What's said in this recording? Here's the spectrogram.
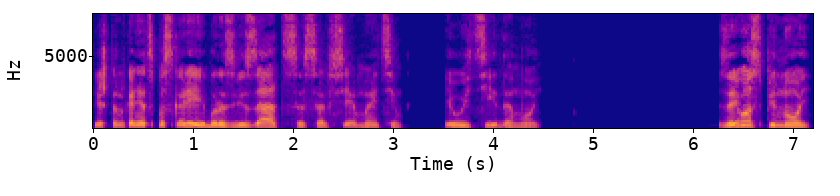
и что, наконец, поскорее бы развязаться со всем этим и уйти домой. За его спиной,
